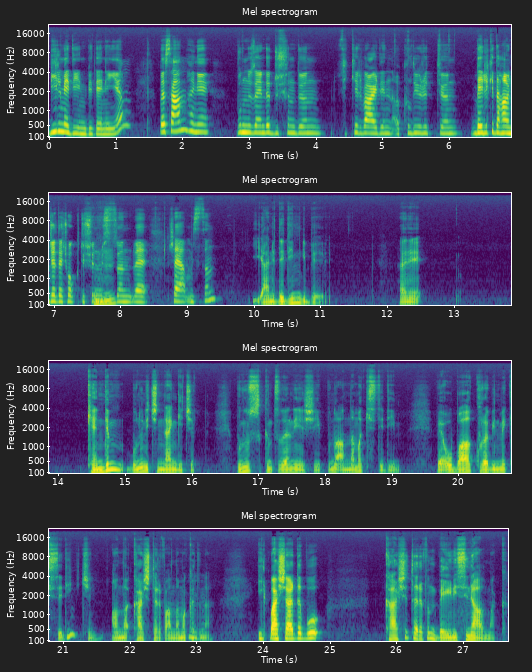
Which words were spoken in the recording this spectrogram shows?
bilmediğin bir deneyim ve sen hani bunun üzerinde düşündün, fikir verdin, akıl yürüttün. Belki ki daha önce de çok düşünmüşsün ve şey yapmışsın. Yani dediğim gibi hani kendim bunun içinden geçip bunun sıkıntılarını yaşayıp bunu anlamak istediğim ve o bağı kurabilmek istediğim için anla, karşı tarafı anlamak Hı hı. adına ilk başlarda bu karşı tarafın beğenisini almak,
